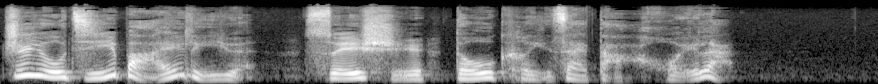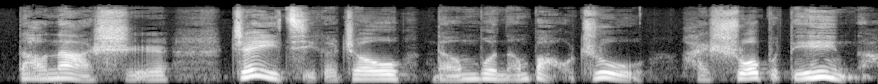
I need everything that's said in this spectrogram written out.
只有几百里远，随时都可以再打回来。到那时，这几个州能不能保住，还说不定呢。”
